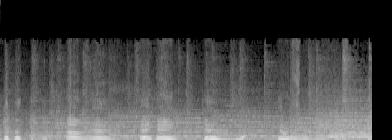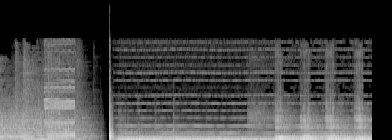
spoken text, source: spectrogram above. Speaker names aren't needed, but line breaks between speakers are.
oh no. Hey, hey. Oh. There we
go.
